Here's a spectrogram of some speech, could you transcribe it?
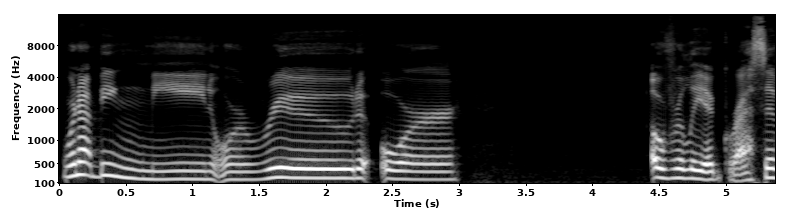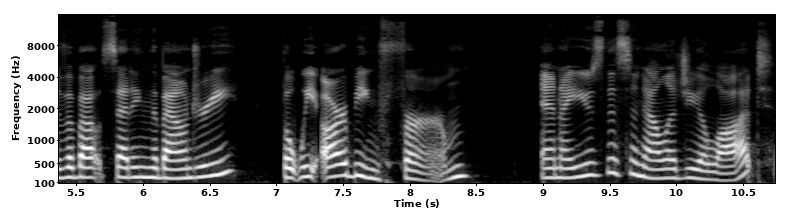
we're not being mean or rude or overly aggressive about setting the boundary but we are being firm. And I use this analogy a lot,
